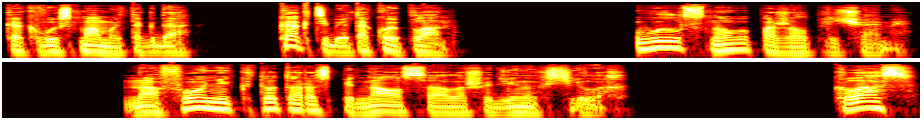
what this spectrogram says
как вы с мамой тогда. Как тебе такой план?» Уилл снова пожал плечами. На фоне кто-то распинался о лошадиных силах. «Класс!»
